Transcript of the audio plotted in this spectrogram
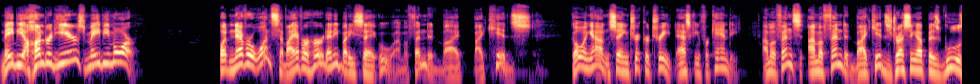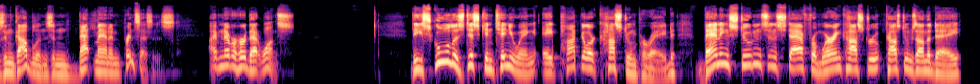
Maybe 100 years, maybe more. But never once have I ever heard anybody say, Ooh, I'm offended by, by kids going out and saying trick or treat, asking for candy. I'm, offens- I'm offended by kids dressing up as ghouls and goblins and Batman and princesses. I've never heard that once. The school is discontinuing a popular costume parade, banning students and staff from wearing costu- costumes on the day,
